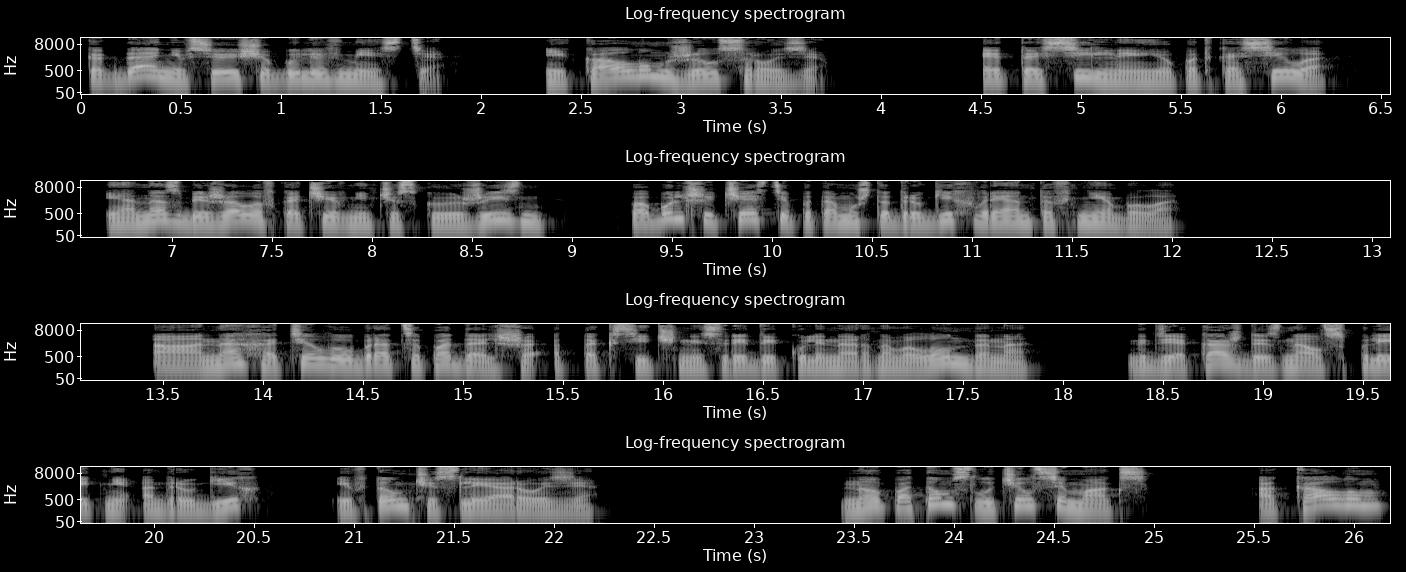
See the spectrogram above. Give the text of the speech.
когда они все еще были вместе, и Каллум жил с Рози. Это сильно ее подкосило, и она сбежала в кочевническую жизнь, по большей части потому, что других вариантов не было. А она хотела убраться подальше от токсичной среды кулинарного Лондона, где каждый знал сплетни о других, и в том числе о Розе. Но потом случился Макс, а Каллум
